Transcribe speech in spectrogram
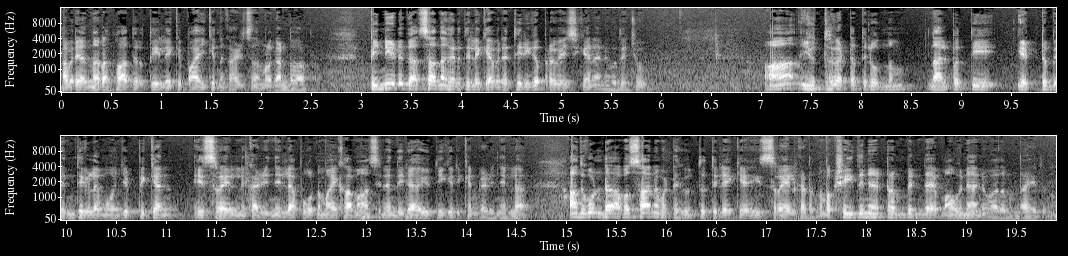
അവരെ അന്ന് റഫ അതിർത്തിയിലേക്ക് പായിക്കുന്ന കാഴ്ച നമ്മൾ കണ്ടതാണ്. പിന്നീട് ഗസ നഗരത്തിലേക്ക് അവരെ തിരികെ പ്രവേശിക്കാൻ അനുവദിച്ചു. ആ യുദ്ധഘട്ടത്തിലൊന്നും നാൽപ്പത്തി എട്ട് ബന്ധികളെ മോചിപ്പിക്കാൻ ഇസ്രായേലിന് കഴിഞ്ഞില്ല. പൂർണമായി ഹമാസിനെ നിരായുധീകരിക്കാൻ കഴിഞ്ഞില്ല. അതുകൊണ്ട് അവസാനവട്ട യുദ്ധത്തിലേക്ക് ഇസ്രായേൽ കടന്നു. പക്ഷേ ഇതിന് ട്രംപിന്റെ മൗനാനുവാദം ഉണ്ടായിരുന്നു.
